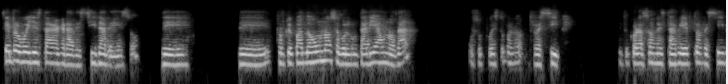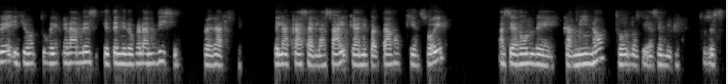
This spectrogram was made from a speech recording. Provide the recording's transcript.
siempre voy a estar agradecida de eso, de, de, porque cuando uno se voluntaria, uno da, por supuesto, pero recibe. Y tu corazón está abierto, recibe, y yo tuve grandes, he tenido grandísimos regalos de la casa en la sal que han impactado quién soy, hacia dónde camino todos los días de mi vida. Entonces,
